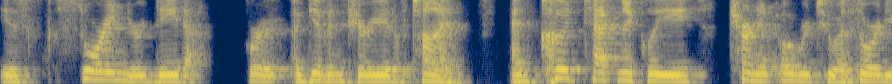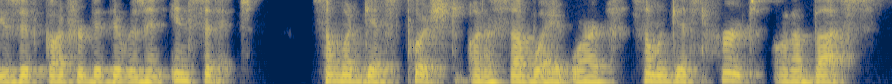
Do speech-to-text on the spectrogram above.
is storing your data for a given period of time and could technically turn it over to authorities if god forbid there was an incident someone gets pushed on a subway or someone gets hurt on a bus,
